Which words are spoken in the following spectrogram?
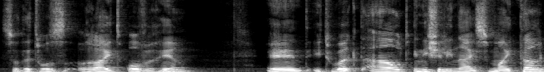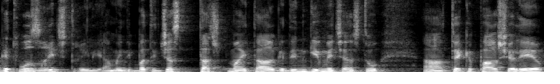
so that was right over here. And it worked out initially nice. My target was reached really, I mean, but it just touched my target, didn't give me a chance to uh, take a partial here.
